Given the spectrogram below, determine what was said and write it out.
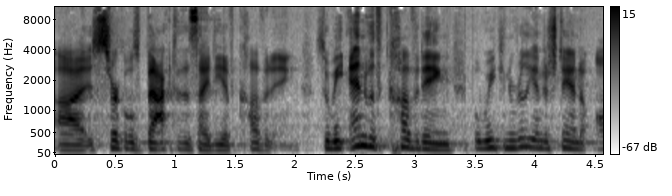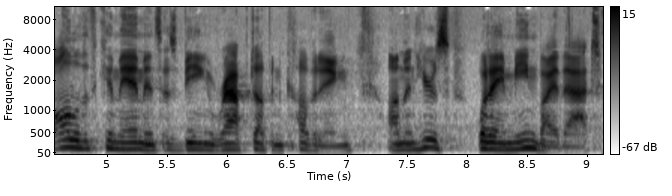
uh, circles back to this idea of coveting. So we end with coveting, but we can really understand all of the commandments as being wrapped up in coveting. Um, and here's what I mean by that:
